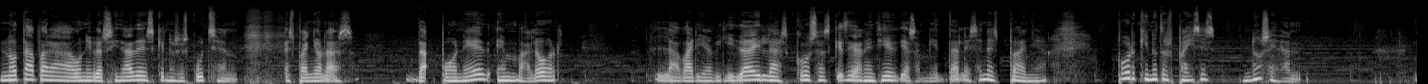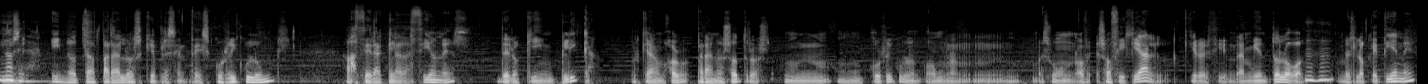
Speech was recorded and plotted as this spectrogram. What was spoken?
Nota para universidades que nos escuchen, españolas. Da- poned en valor la variabilidad y las cosas que se dan en ciencias ambientales en España, porque en otros países no se dan. No y, se dan. y nota para los que presentéis currículums hacer aclaraciones de lo que implica. Porque a lo mejor para nosotros un, un currículum un- es, un, es oficial, quiero decir, de ambientólogo Ujú. es lo que tiene,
